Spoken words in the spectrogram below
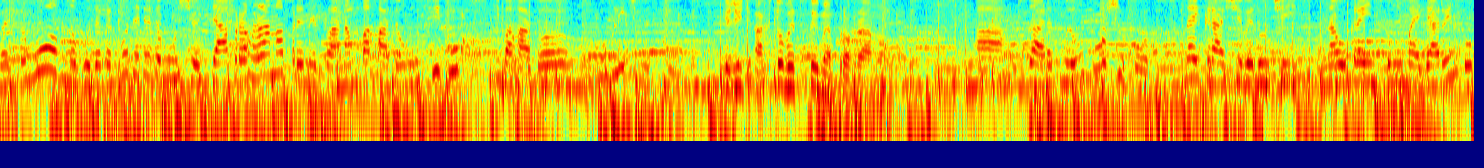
Безумовно буде виходити, тому що ця програма принесла нам багато успіху і багато публічності. Скажіть, а хто вестиме програму? А зараз ми у пошуку. Найкращий ведучий на українському медіаринку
